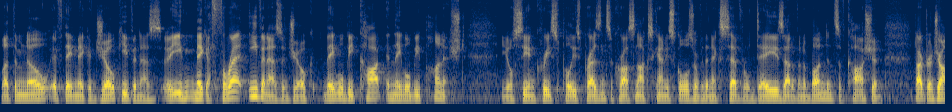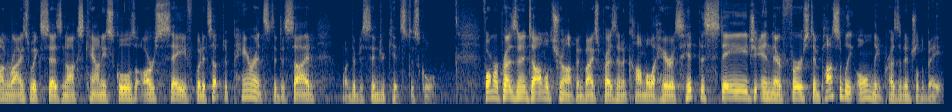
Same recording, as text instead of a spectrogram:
Let them know if they make a joke, even as even make a threat, even as a joke, they will be caught and they will be punished. You'll see increased police presence across Knox County schools over the next several days out of an abundance of caution. Dr. Jon Rysewyk says Knox County schools are safe, but it's up to parents to decide whether to send your kids to school. Former President Donald Trump and Vice President Kamala Harris hit the stage in their first and possibly only presidential debate.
